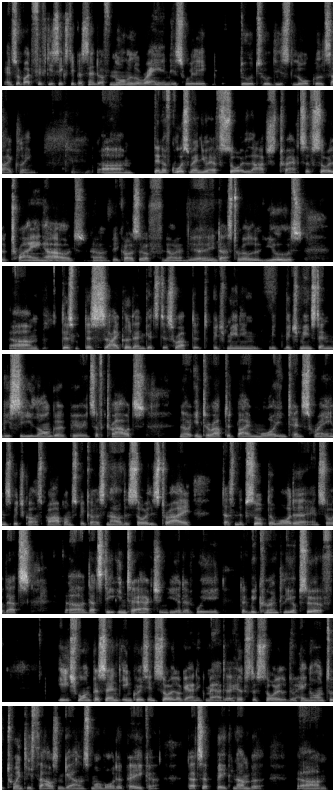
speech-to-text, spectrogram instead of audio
And so about 50, 60% of normal rain is really due to this local cycling. Um, then, of course, when you have soil, large tracts of soil drying out uh, because of you know, the, uh, industrial use, um, this this cycle then gets disrupted, which meaning which means then we see longer periods of droughts, you know, interrupted by more intense rains, which cause problems because now the soil is dry, doesn't absorb the water, and so that's uh, that's the interaction here that we that we currently observe. Each 1% increase in soil organic matter helps the soil to hang on to 20,000 gallons more water per acre. That's a big number. Um,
